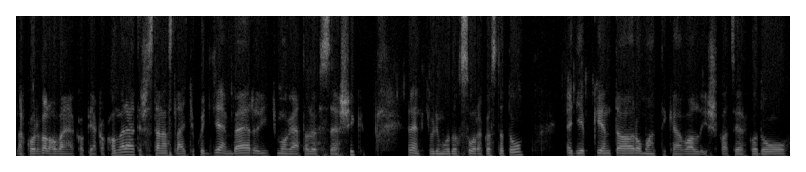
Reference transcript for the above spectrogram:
akkor valahova elkapják a kamerát, és aztán azt látjuk, hogy egy ember így magától összeesik. Rendkívüli módon szórakoztató. Egyébként a romantikával is kacérkodó,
